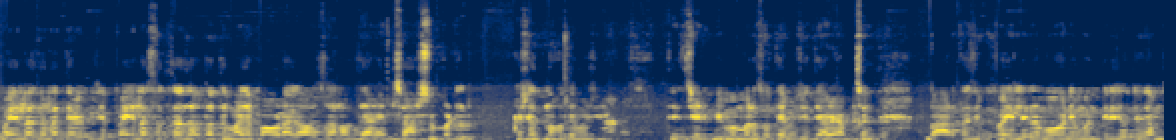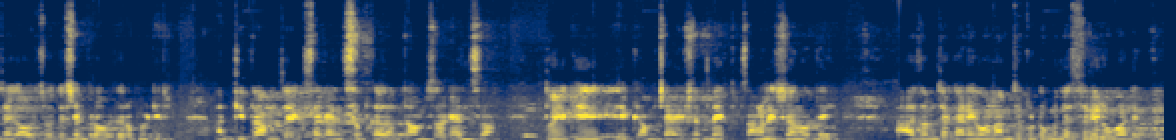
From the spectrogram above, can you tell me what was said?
पहिला झाला त्यावेळी जे पहिला सत्कार झाला होता ते माझ्या बावडा गावात झाला. होता त्यावेळी आमचे हर्षद पटेल कशात नव्हते म्हणजे. ते झेड पी मेंबरच होते म्हणजे त्यावेळी आमचं भारताचे पहिले भवानी मंत्री जे होते ते आमच्या गावचे होते शंकरराव वजीराव पाटील. आणि तिथं आमचा एक सगळ्यांचा सत्कार झाला आमचा सगळ्यांचा. तो एक हे एक आमच्या आयुष्यातले एक चांगले क्षण होते. आज आमच्या कार्यक्रमाला आमच्या कुटुंबातले सगळे लोक सगळे.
